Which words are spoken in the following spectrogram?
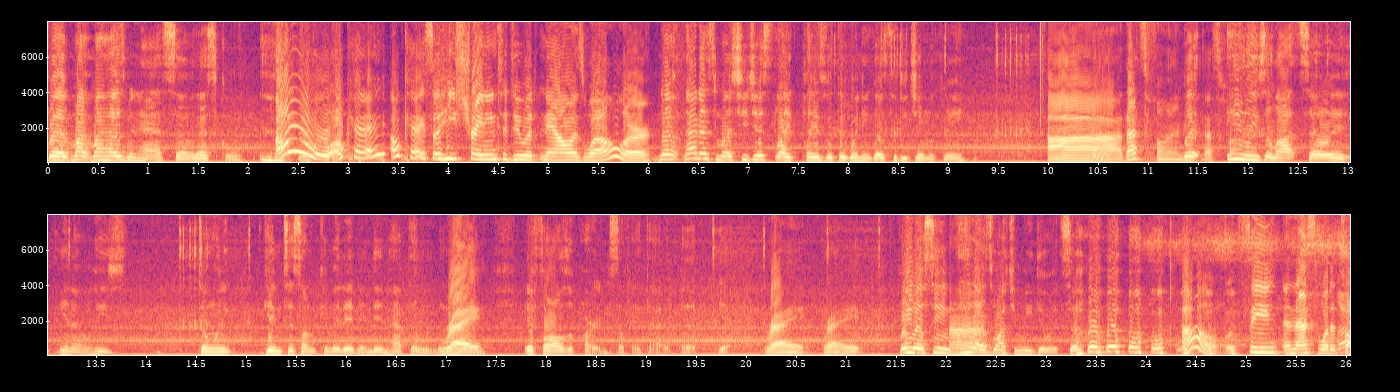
But my, my husband has, so that's cool. Oh. Okay. Okay. So he's training to do it now as well, or? No, not as much. He just like plays with it when he goes to the gym with me. Ah, that's fun. But that's fun. he leaves a lot, so it, you know he's don't want to get into something committed and then have to leave Right. It falls apart and stuff like that. But yeah, Right. Right. But he loves seeing. Um, he loves watching me do it. So Oh, see, and that's what it's That's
